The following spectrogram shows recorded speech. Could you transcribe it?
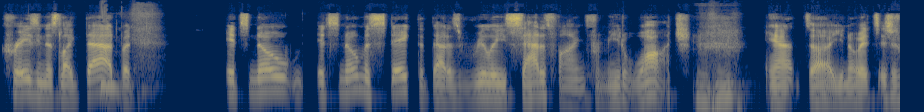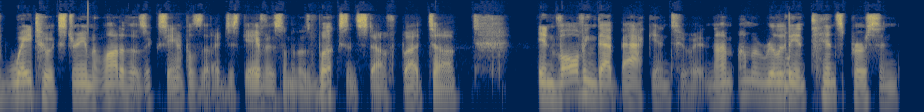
craziness like that, but it's no it's no mistake that that is really satisfying for me to watch. Mm-hmm. And uh, you know, it's it's just way too extreme. A lot of those examples that I just gave of some of those books and stuff, but uh, involving that back into it. And I'm I'm a really intense person,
